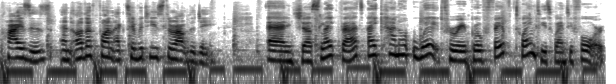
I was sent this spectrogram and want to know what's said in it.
prizes, and other fun activities throughout the day. And just like that, I cannot wait for April 5th, 2024.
